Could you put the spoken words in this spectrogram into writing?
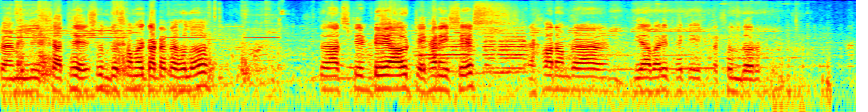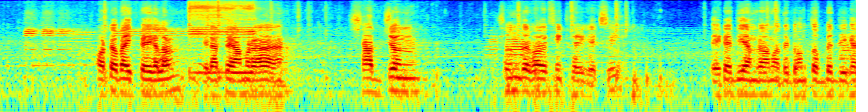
ফ্যামিলির সাথে সুন্দর সময় কাটানো হলো। তো আজকের ডে আউট এখানেই শেষ। এখন আমরা দিয়াবাড়ি থেকে একটা সুন্দর অটো বাইক পেয়ে গেলাম। এটাতে আমরা সাতজন সুন্দরভাবে ফিট হয়ে গেছি। এটা দিয়ে আমরা আমাদের গন্তব্যের দিকে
